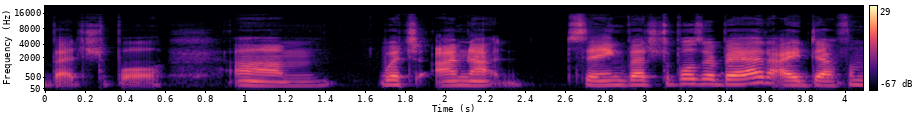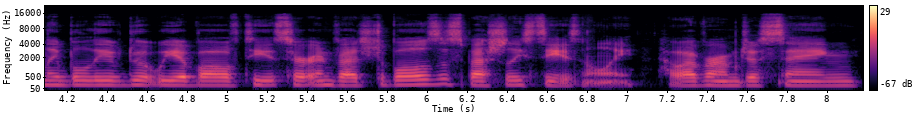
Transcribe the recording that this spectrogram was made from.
vegetable. Um, which I'm not saying vegetables are bad. I definitely believed that we evolved to eat certain vegetables, especially seasonally. However, I'm just saying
